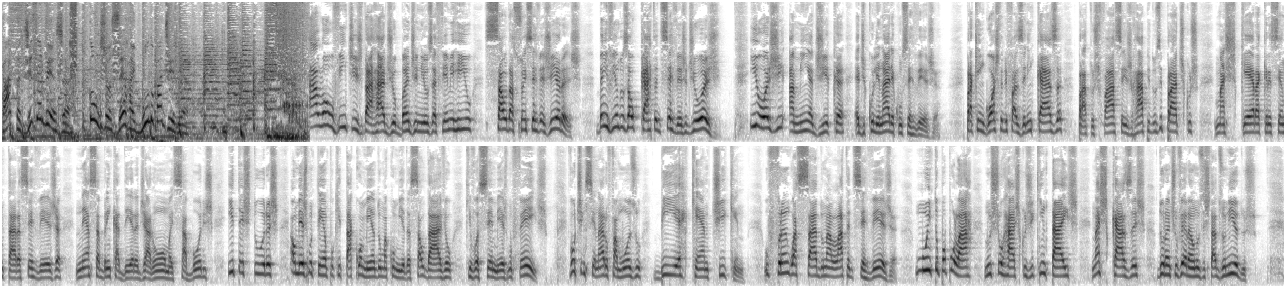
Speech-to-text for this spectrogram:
Carta de Cerveja, com José Raimundo Padilha. Alô, ouvintes da rádio Band News FM Rio, saudações cervejeiras. Bem-vindos ao Carta de Cerveja de hoje. E hoje a minha dica é de culinária com cerveja. Para quem gosta de fazer em casa pratos fáceis, rápidos e práticos, mas quer acrescentar a cerveja nessa brincadeira de aromas, sabores e texturas, ao mesmo tempo que está comendo uma comida saudável que você mesmo fez. Vou te ensinar o famoso Beer Can Chicken, o frango assado na lata de cerveja, muito popular nos churrascos de quintais, nas casas durante o verão nos Estados Unidos.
